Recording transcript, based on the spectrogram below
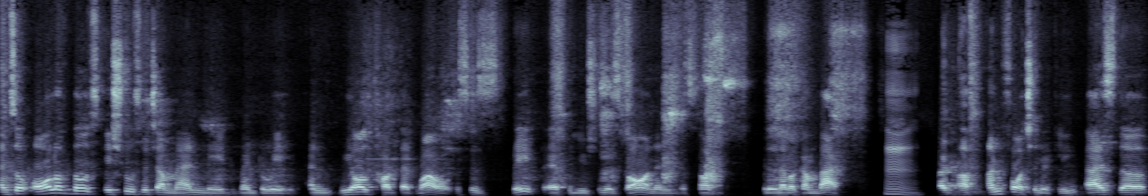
And so all of those issues which are man made went away. And we all thought that, wow, this is great. Air pollution is gone and it's not, it'll never come back. Hmm. But uh, unfortunately, as the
